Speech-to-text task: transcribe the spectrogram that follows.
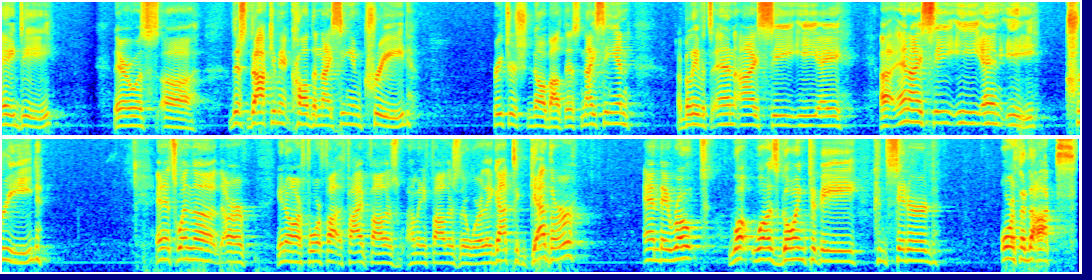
AD there was uh, this document called the Nicene Creed. Preachers should know about this. Nicene I believe it's N-I-C-E-A uh, N-I-C-E-N-E -E, Creed. And it's when the our you know our four five fathers how many fathers there were they got together and they wrote what was going to be considered orthodox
